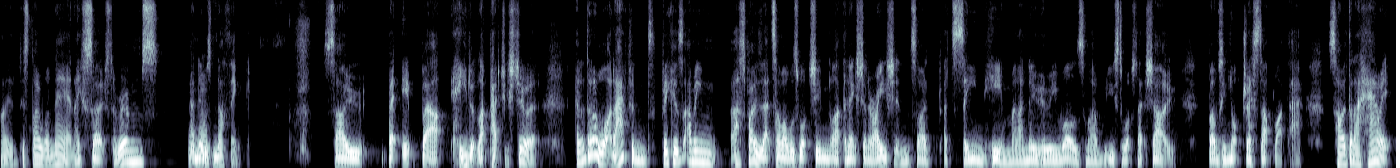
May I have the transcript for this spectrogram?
Like, there's no one there. And they searched the rooms and mm-hmm. there was nothing. So, but it, but he looked like Patrick Stewart. And I don't know what had happened because, I mean, I suppose that time I was watching like The Next Generation. So I'd, I'd seen him and I knew who he was and I used to watch that show, but obviously not dressed up like that. So I don't know how it,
